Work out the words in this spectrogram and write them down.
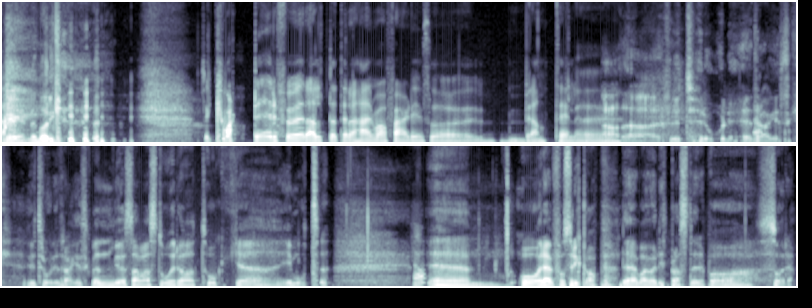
Ja. hele Norge. Så kvarter før alt dette her var ferdig, så brant hele Ja, det er utrolig tragisk. Utrolig tragisk. Men Mjøsa var stor og tok uh, imot. Ja. Eh, og Raufoss rykka opp. Det var jo litt plaster på såret.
